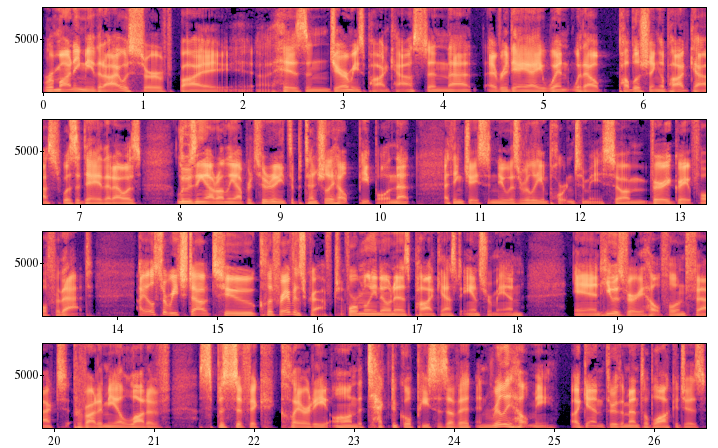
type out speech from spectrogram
reminding me that I was served by uh, his and Jeremy's podcast, and that every day I went without publishing a podcast was a day that I was losing out on the opportunity to potentially help people. And that I think Jason knew was really important to me. So I'm very grateful for that. I also reached out to Cliff Ravenscraft, formerly known as Podcast Answer Man. And he was very helpful. In fact, provided me a lot of specific clarity on the technical pieces of it and really helped me, again, through the mental blockages.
